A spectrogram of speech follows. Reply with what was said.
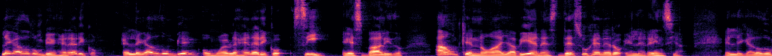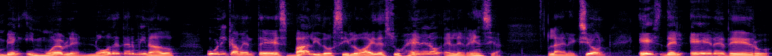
Legado de un bien genérico. El legado de un bien o mueble genérico sí es válido, aunque no haya bienes de su género en la herencia. El legado de un bien inmueble no determinado únicamente es válido si lo hay de su género en la herencia. La elección es del heredero,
